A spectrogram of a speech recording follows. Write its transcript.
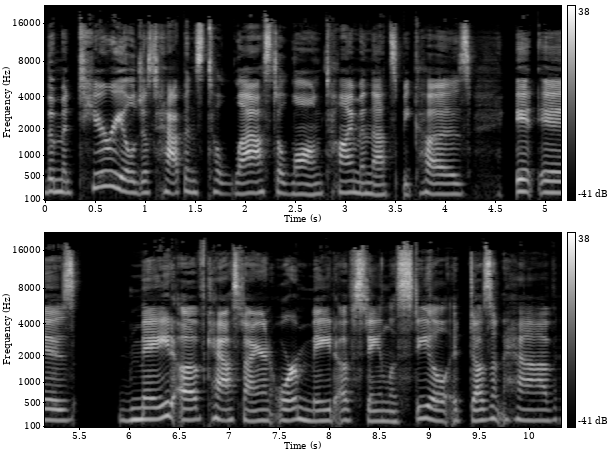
The material just happens to last a long time, and that's because it is made of cast iron or made of stainless steel. It doesn't have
